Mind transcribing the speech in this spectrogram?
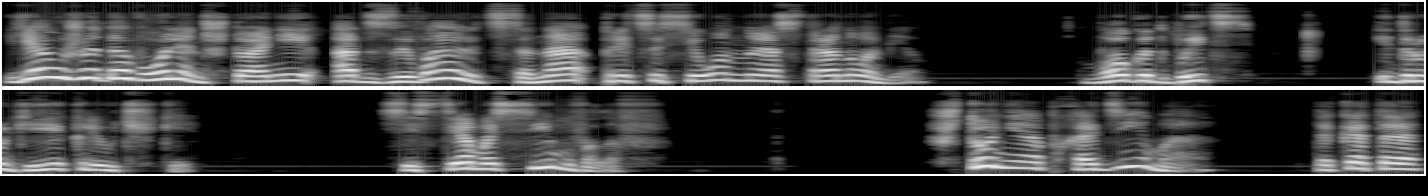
Я уже доволен, что они отзываются на прецессионную астрономию. Могут быть и другие ключики. Система символов. Что необходимо, так это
